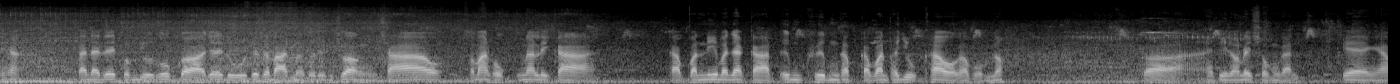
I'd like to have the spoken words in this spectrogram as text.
นี่ฮะท่านใดได้ชม YouTube ก็จะได้ดูเทศบาลเมืองสุรินทร์ช่วงเช้าประมาณ 6 นาฬิกา กับวันนี้บรรยากาศอึมครึมครับ กับวันพายุเข้าครับผมเนาะก็ให้พี่น้องได้ชมกัน แก้เงา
